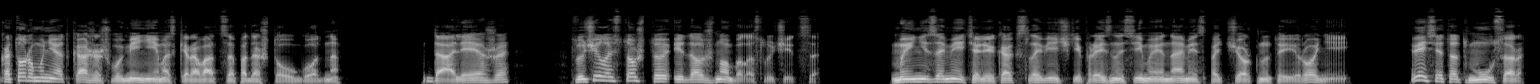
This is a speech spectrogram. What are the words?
которому не откажешь в умении маскироваться подо что угодно. Далее же случилось то, что и должно было случиться – мы не заметили, как словечки, произносимые нами с подчеркнутой иронией, весь этот мусор,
